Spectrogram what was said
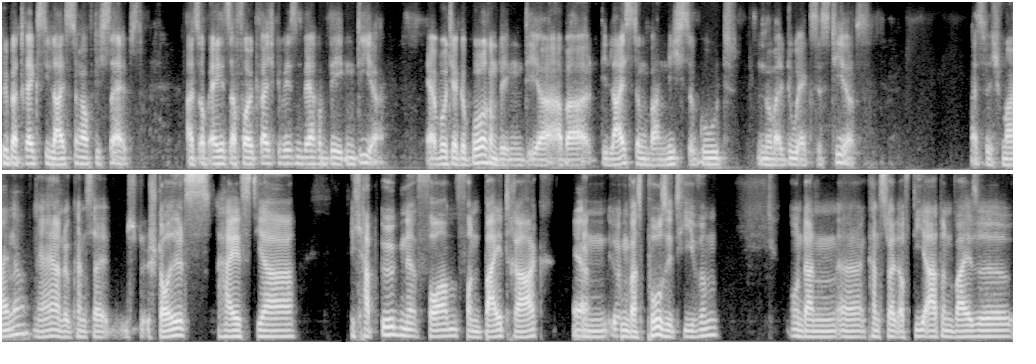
überträgst die Leistung auf dich selbst. Als ob er jetzt erfolgreich gewesen wäre wegen dir. Er wurde ja geboren wegen dir, aber die Leistung war nicht so gut, nur weil du existierst. Weißt du, ich meine? Ja, ja, du kannst halt, Stolz heißt ja, ich habe irgendeine Form von Beitrag ja. in irgendwas Positivem. Und dann äh, kannst du halt auf die Art und Weise,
